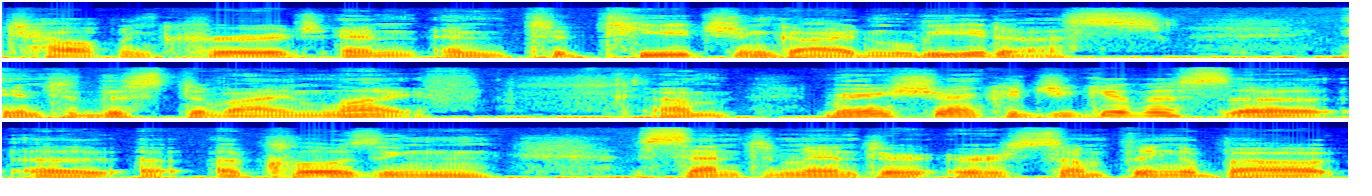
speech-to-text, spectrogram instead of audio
to help encourage, and and to teach and guide and lead us into this divine life. Um, Mary Sharon, could you give us a, a, a closing sentiment or, or, something about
